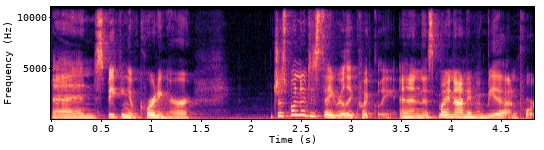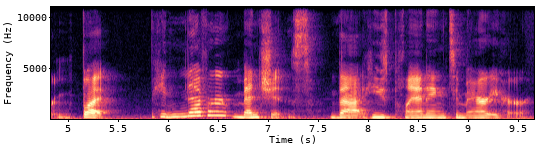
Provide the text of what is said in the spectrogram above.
And speaking of courting her, just wanted to say really quickly, and this might not even be that important, but he never mentions that he's planning to marry her.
